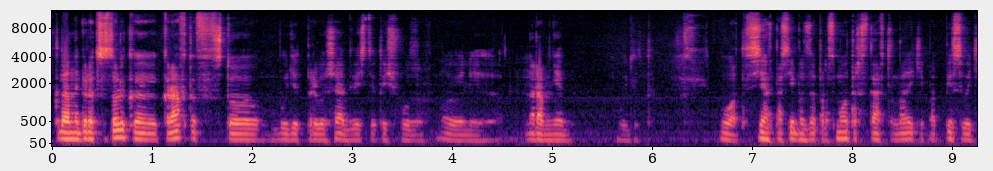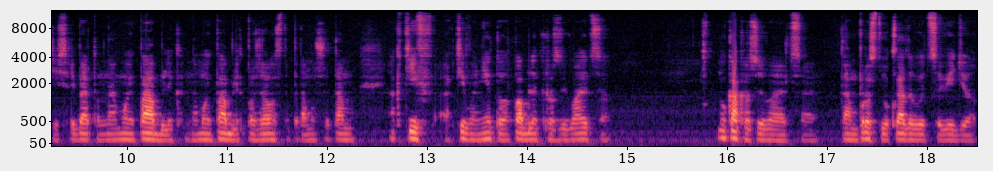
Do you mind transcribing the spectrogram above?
когда наберется столько крафтов, что будет превышать 200 тысяч вузов. Ну, или наравне будет. Вот, всем спасибо за просмотр, ставьте лайки, подписывайтесь, ребята, на мой паблик, на мой паблик, пожалуйста, потому что там актив, актива нету, а паблик развивается. Ну, как развивается? Там просто выкладываются видео.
